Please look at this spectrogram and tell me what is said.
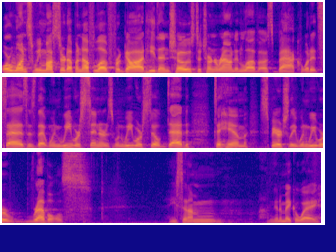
Or once we mustered up enough love for God, he then chose to turn around and love us back. What it says is that when we were sinners, when we were still dead to him spiritually, when we were rebels, he said, I'm, I'm going to make a way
